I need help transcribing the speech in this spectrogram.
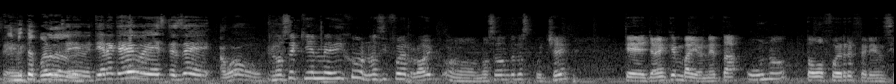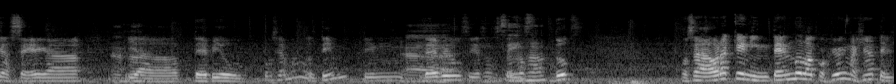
Sí, Y ni te acuerdas, Sí. Tiene que, güey. Es, de. A huevo. No sé quién me dijo, no sé si fue Roy o no sé dónde lo escuché, que ya ven que en Bayonetta 1 todo fue referencia a Sega y a Devil, ¿cómo se llama? ¿El Team? Team Ah, Devils y esas sí. dudes. O sea, ahora que Nintendo lo acogió, imagínate el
